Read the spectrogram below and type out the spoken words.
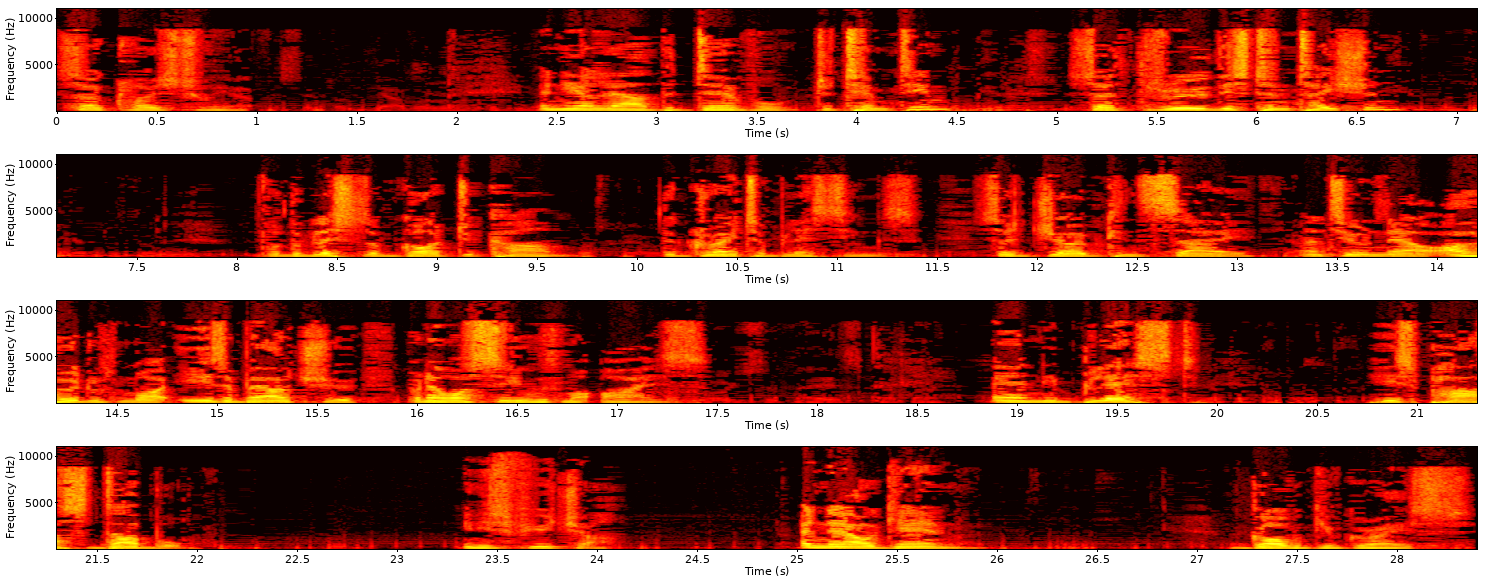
so close to him. And he allowed the devil to tempt him. So through this temptation, for the blessings of God to come, the greater blessings. So Job can say, Until now I heard with my ears about you, but now I see with my eyes. And he blessed his past double in his future. And now again, God will give grace.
